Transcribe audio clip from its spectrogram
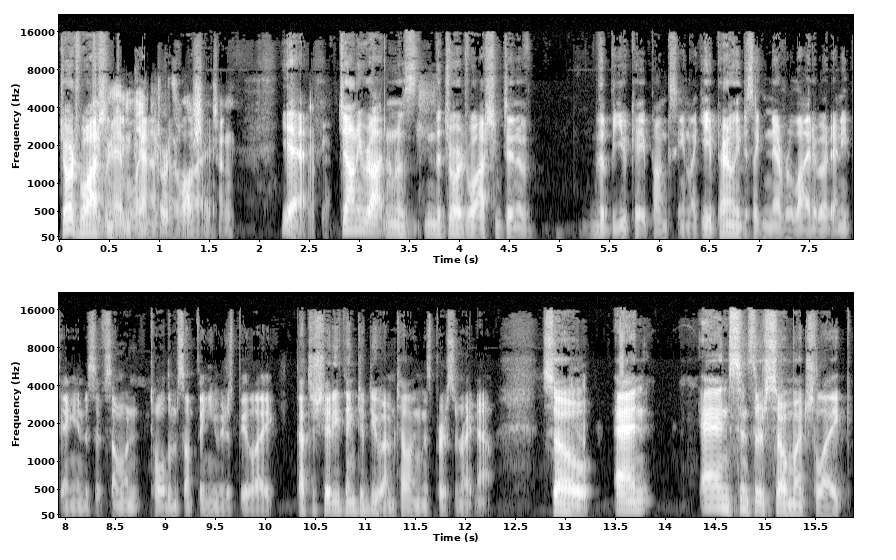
george washington Abraham Lincoln. cannot George tell a lie. Washington. yeah Okay. Johnny Rotten was the George Washington of the UK punk scene. Like he apparently just like never lied about anything, and just if someone told him something, he would just be like, "That's a shitty thing to do." I'm telling this person right now. So and and since there's so much like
